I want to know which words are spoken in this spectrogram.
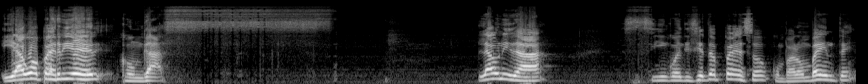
Y agua Perrier con gas. La unidad, 57 pesos, compraron 20.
